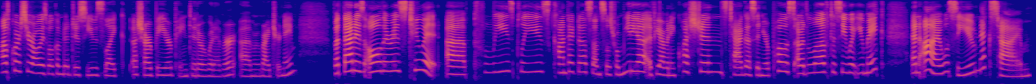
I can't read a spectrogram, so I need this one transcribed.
Of course, you're always welcome to just use like a Sharpie or paint it or whatever um, write your name. But that is all there is to it. Uh, please, please contact us on social media if you have any questions. Tag us in your posts. I would love to see what you make, and I will see you next time.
